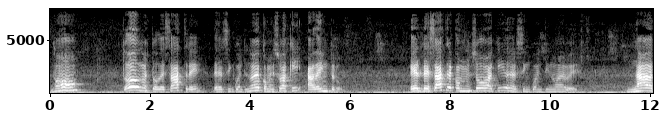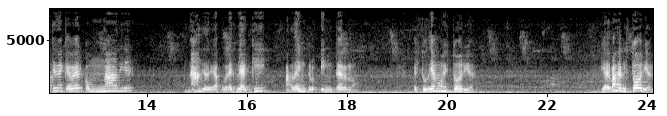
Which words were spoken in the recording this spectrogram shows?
No. Todo nuestro desastre desde el 59 comenzó aquí adentro. El desastre comenzó aquí desde el 59. Nada tiene que ver con nadie, nadie de afuera, es de aquí adentro, interno. Estudiemos historia. Y además de la historia,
